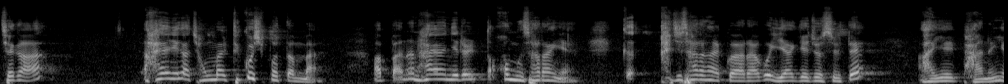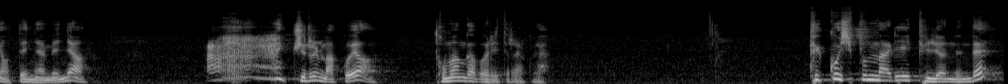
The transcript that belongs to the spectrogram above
제가 하연이가 정말 듣고 싶었던 말. 아빠는 하연이를 너무 사랑해. 끝까지 사랑할 거야 라고 이야기해 줬을 때 아이의 반응이 어땠냐면요. 아, 귀를 막고요. 도망가 버리더라고요. 듣고 싶은 말이 들렸는데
